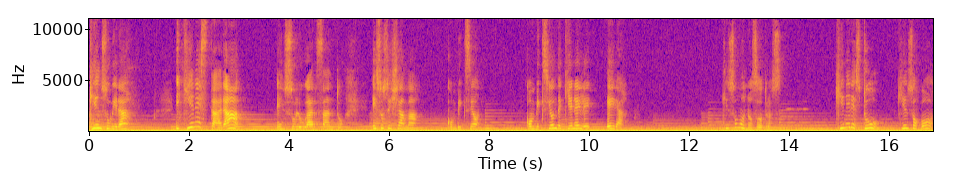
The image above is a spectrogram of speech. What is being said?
¿Quién subirá? ¿Y quién estará en su lugar santo? Eso se llama convicción. Convicción de quién Él era. ¿Quién somos nosotros? ¿Quién eres tú? ¿Quién sos vos?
